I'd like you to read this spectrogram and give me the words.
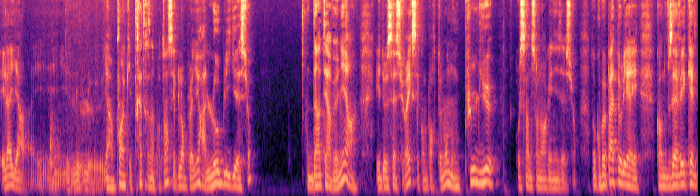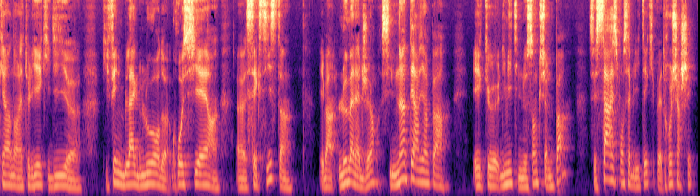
Et là, il y, a, un point qui est très très important, c'est que l'employeur a l'obligation d'intervenir et de s'assurer que ces comportements n'ont plus lieu au sein de son organisation. Donc on peut pas tolérer. Quand vous avez quelqu'un dans l'atelier qui dit, euh, qui fait une blague lourde, grossière, euh, sexiste, eh ben le manager, s'il n'intervient pas et que limite il ne sanctionne pas, c'est sa responsabilité qui peut être recherchée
